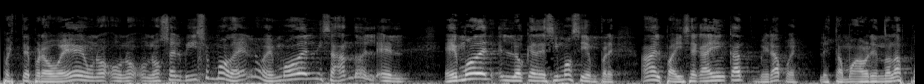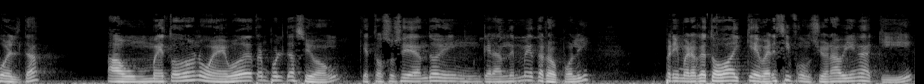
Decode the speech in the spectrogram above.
pues te provee uno- uno- unos servicios modernos, es modernizando el, el- es moder- lo que decimos siempre. Ah, el país se cae en Mira, pues, le estamos abriendo las puertas a un método nuevo de transportación que está sucediendo en grandes metrópolis. Primero que todo hay que ver si funciona bien aquí,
